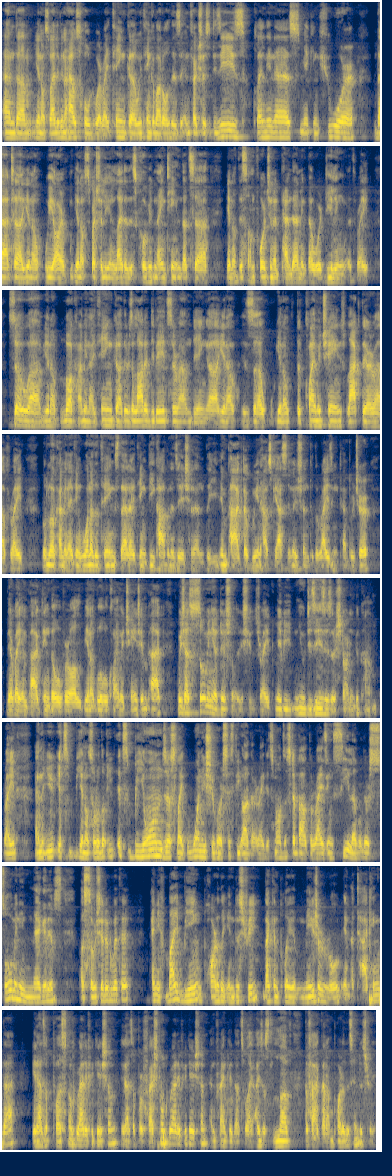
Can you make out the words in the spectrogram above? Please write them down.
and um, you know, so I live in a household where I think uh, we think about all this infectious disease, cleanliness, making sure that uh, you know we are you know especially in light of this COVID nineteen that's uh, you know this unfortunate pandemic that we're dealing with, right? So uh, you know, look, I mean, I think uh, there's a lot of debate surrounding uh, you know is uh, you know the climate change, lack thereof, right? But look, I mean, I think one of the things that I think decarbonization and the impact of greenhouse gas emission to the rising temperature, thereby impacting the overall, you know, global climate change impact, which has so many additional issues, right? Maybe new diseases are starting to come, right? And you, it's you know sort of the, it's beyond just like one issue versus the other, right? It's not just about the rising sea level. There's so many negatives associated with it, and if by being part of the industry that can play a major role in attacking that, it has a personal gratification, it has a professional gratification, and frankly, that's why I just love the fact that I'm part of this industry.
